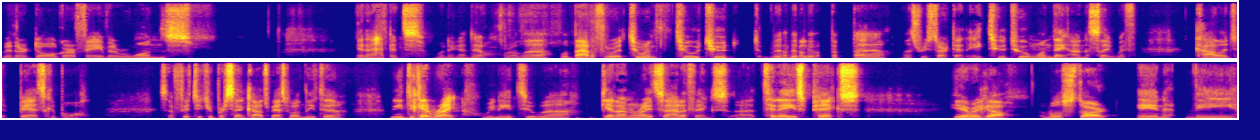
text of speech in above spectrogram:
with our dog or favorite ones. It happens. What are they gonna do? We'll uh, we'll battle through it. Two and two, two. Let's restart that. A two, two, and one day on the site with college basketball. So 52% college basketball. We need to we need to get right. We need to uh, get on the right side of things. Uh, today's picks. Here we go. We'll start in the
